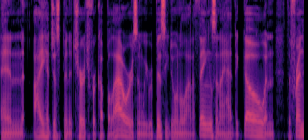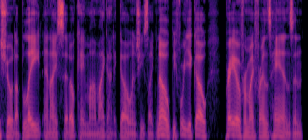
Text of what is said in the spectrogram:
and I had just been at church for a couple hours and we were busy doing a lot of things and I had to go and the friend showed up late and I said, "Okay, mom, I got to go." And she's like, "No, before you go, pray over my friend's hands." And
